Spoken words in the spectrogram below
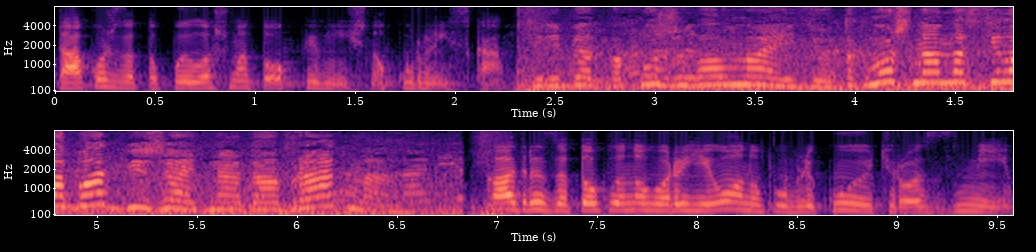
Також затопило шматок північно-курильська. Ребят, похоже, волна идет. Так может нам на Стилобат бежать надо обратно? Кадри затопленого регіону публікують Роззмі.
